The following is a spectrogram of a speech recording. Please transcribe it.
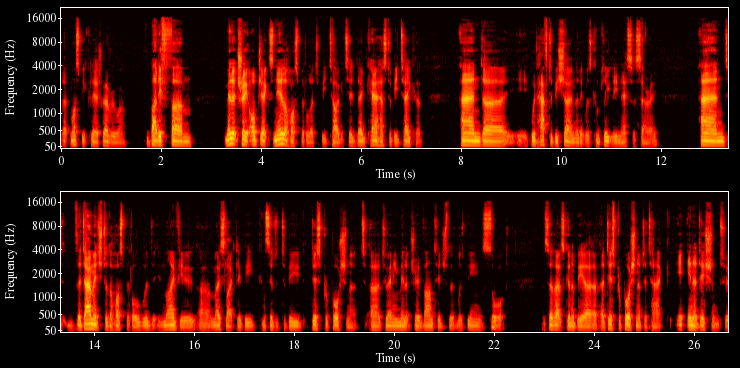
that must be clear to everyone. But if um, military objects near the hospital are to be targeted, then care has to be taken. And uh, it would have to be shown that it was completely necessary. And the damage to the hospital would, in my view, uh, most likely be considered to be disproportionate uh, to any military advantage that was being sought. So that's going to be a, a disproportionate attack in addition to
